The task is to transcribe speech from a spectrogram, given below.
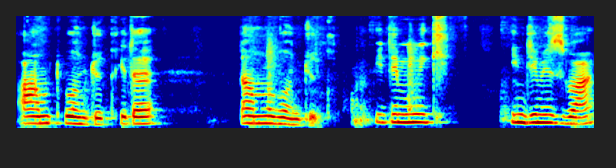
armut boncuk ya da damla boncuk. Bir de minik incimiz var.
